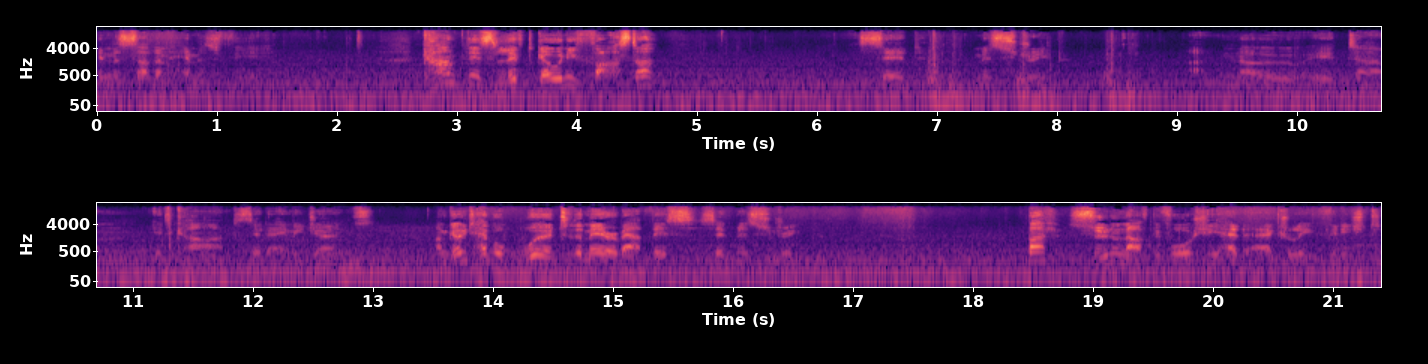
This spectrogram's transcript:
in the southern hemisphere. Can't this lift go any faster? said Miss Streep. Uh, no, it, um, it can't, said Amy Jones. I'm going to have a word to the mayor about this, said Miss Streep. But soon enough, before she had actually finished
